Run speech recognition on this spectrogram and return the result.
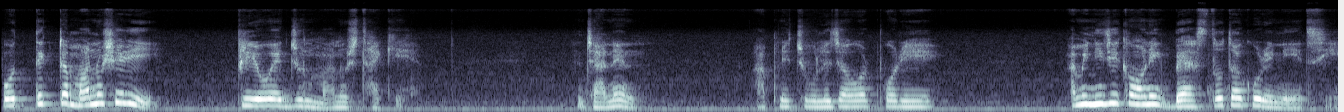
প্রত্যেকটা মানুষেরই প্রিয় একজন মানুষ থাকে। জানেন, আপনি চলে যাওয়ার পরে আমি নিজেকে অনেক ব্যস্ততা করে নিয়েছি।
